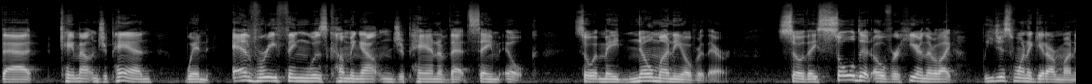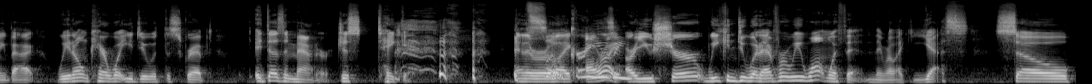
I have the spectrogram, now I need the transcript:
that came out in Japan when everything was coming out in Japan of that same ilk. So it made no money over there. So they sold it over here and they were like, we just want to get our money back. We don't care what you do with the script. It doesn't matter. Just take it. And they were so like, all right, are you sure we can do whatever we want with it? And they were like, yes. So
